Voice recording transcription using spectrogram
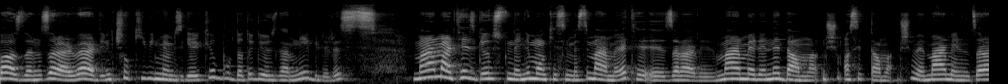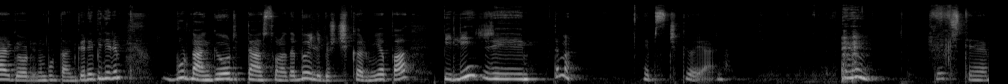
bazılarının zarar verdiğini çok iyi bilmemiz gerekiyor. Burada da gözlemleyebiliriz. Mermer tezgah üstünde limon kesilmesi mermere te- e, zarar verir. Mermere ne damlatmışım? Asit damlatmışım ve mermerin zarar gördüğünü buradan görebilirim. Buradan gördükten sonra da böyle bir çıkarım yapabilirim. Değil mi? Hepsi çıkıyor yani. Geçti.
